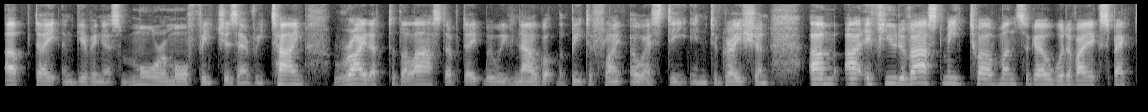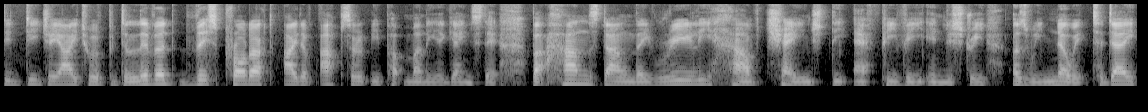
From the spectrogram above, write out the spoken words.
update and giving us more and more features every time, right up to the last update where we've now got the Betaflight OSD integration. Um, uh, if you'd have asked me 12 months ago, would have I expected DJI to have delivered this product? I'd have absolutely put money against it. But hands down, they really have changed the FPV industry as we know it today.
